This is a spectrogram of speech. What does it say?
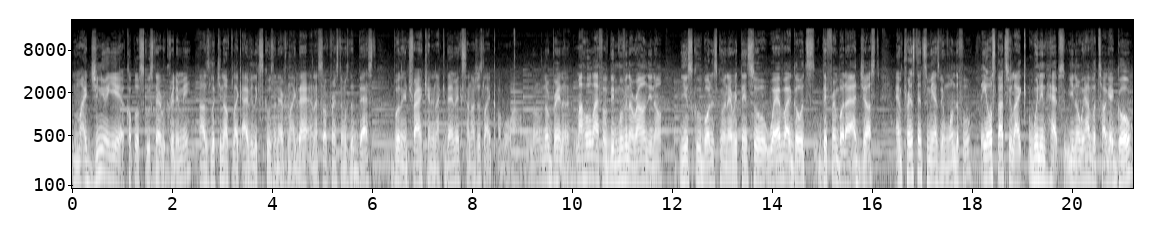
my junior year, a couple of schools started recruiting me. I was looking up like Ivy League schools and everything like that. And I saw Princeton was the best, both in track and in academics. And I was just like, oh wow, no, no brainer. My whole life I've been moving around, you know, new school, boarding school and everything. So wherever I go, it's different, but I adjust. And Princeton to me has been wonderful. It all starts with like winning HEPS. You know, we have a target goal,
